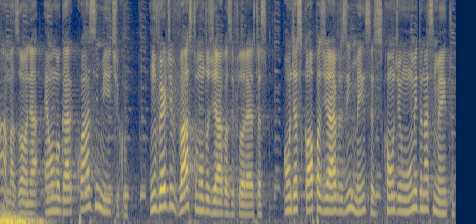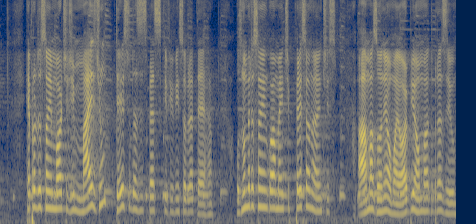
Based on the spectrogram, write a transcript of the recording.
A Amazônia é um lugar quase mítico. Um verde vasto mundo de águas e florestas, onde as copas de árvores imensas escondem um úmido nascimento. Reprodução e morte de mais de um terço das espécies que vivem sobre a Terra. Os números são igualmente impressionantes. A Amazônia é o maior bioma do Brasil.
